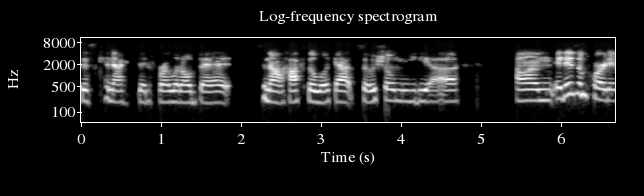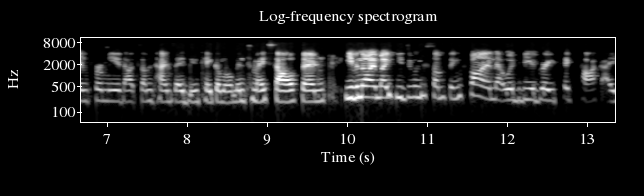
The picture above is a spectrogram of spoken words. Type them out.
disconnected for a little bit, to not have to look at social media. Um, it is important for me that sometimes I do take a moment to myself. And even though I might be doing something fun that would be a great TikTok, I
